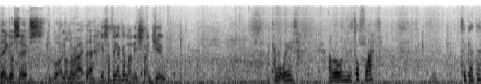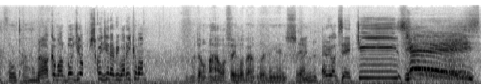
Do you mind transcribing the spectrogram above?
There you go, sir. It's the button on the right there. Yes, I think I can manage, thank you. I cannot wait. Our own little flat. Together, full time. No, come on, budge up. Squidge in, everybody, come on. I don't know how I feel about living in sin. Everyone say cheese! Cheese!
